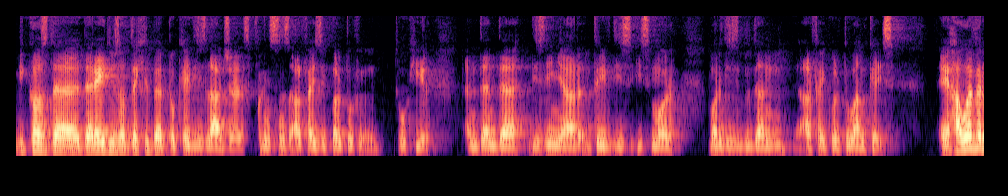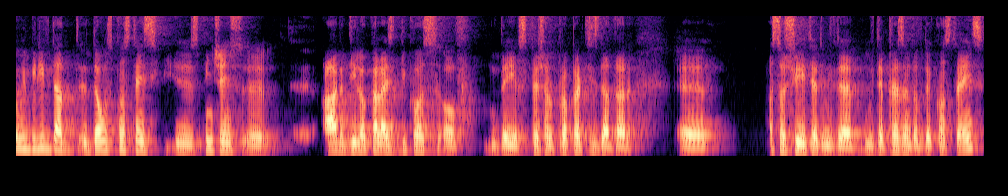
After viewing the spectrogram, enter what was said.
because the, the radius of the Hilbert blockade is larger. For instance, alpha is equal to 2 here. And then the, this linear drift is, is more, more visible than alpha equal to 1 case. Uh, however, we believe that those constraint uh, spin chains uh, are delocalized because of their special properties that are uh, associated with the, with the presence of the constraints.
